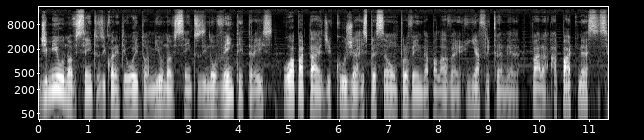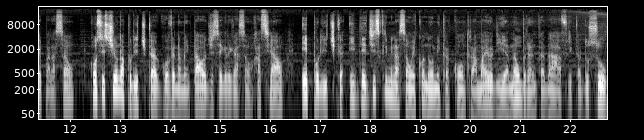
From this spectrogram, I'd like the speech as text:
De 1948 a 1993, o apartheid, cuja expressão provém da palavra em africâner para apartness, separação, consistiu na política governamental de segregação racial e política e de discriminação econômica contra a maioria não branca da África do Sul.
